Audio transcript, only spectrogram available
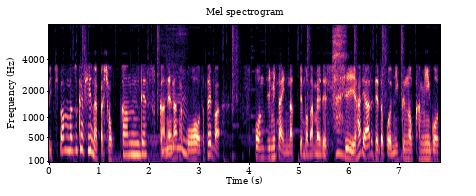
一番難しいのはやっぱ食感ですかね、うん。なんかこう例えばスポンジみたいになってもダメですし、はやはりある程度こう肉の噛み応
